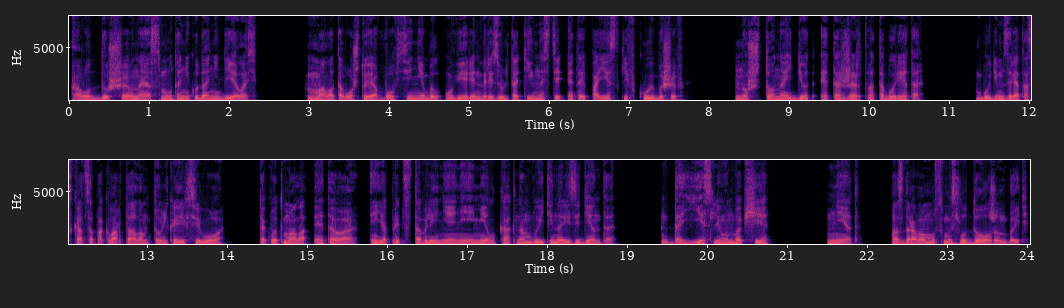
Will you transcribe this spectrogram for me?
а вот душевная смута никуда не делась. Мало того, что я вовсе не был уверен в результативности этой поездки в Куйбышев, но что найдет эта жертва табурета? Будем зря таскаться по кварталам только и всего. Так вот, мало этого, я представления не имел, как нам выйти на резидента. Да если он вообще... Нет, по здравому смыслу должен быть.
